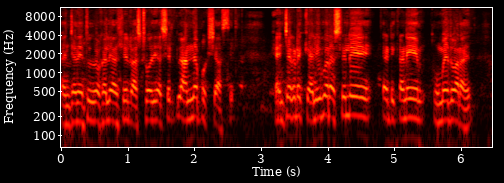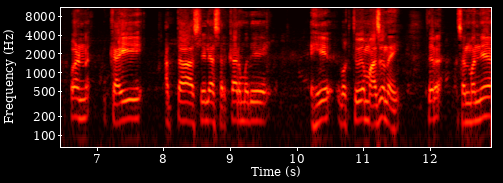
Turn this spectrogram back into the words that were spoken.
त्यांच्या नेतृत्वाखाली असलेले राष्ट्रवादी असेल किंवा अन्य पक्ष असतील यांच्याकडे कॅलिबर असलेले त्या ठिकाणी उमेदवार आहेत. पण काही आत्ता असलेल्या सरकारमध्ये हे वक्तव्य माझं नाही. तर सन्मान्य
